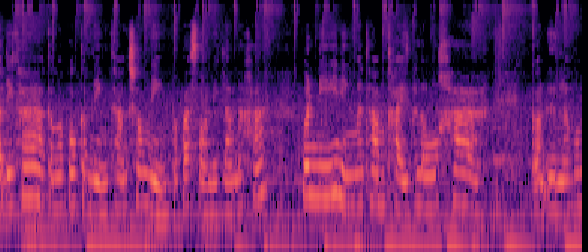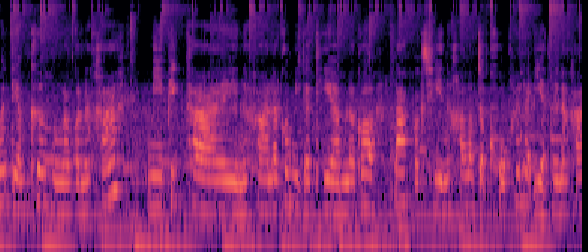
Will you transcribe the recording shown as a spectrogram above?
วัสดีค่ะ กลับมาพบกับหนิงทางช่องหนิงประปาสอนอีกแล้วนะคะ วันนี้หนิงมาทำไข่พะโล้ค่ะ ก่อนอื่นเราก็มาเตรียมเครื่องของเราก่อนนะคะ มีพริกไทยนะคะ แล้วก็มีกระเทียมแล้วก็รากผักชีนะคะ เราจะโขกให้ละเอียดเลยนะคะ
